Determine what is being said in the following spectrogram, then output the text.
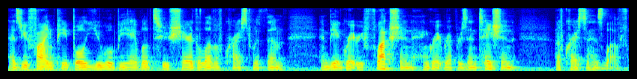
as you find people, you will be able to share the love of Christ with them and be a great reflection and great representation of Christ and his love.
